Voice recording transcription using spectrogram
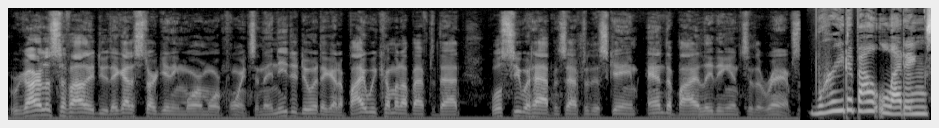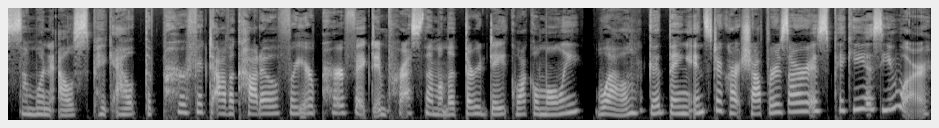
Regardless of how they do, they got to start getting more and more points, and they need to do it. They got a bye week coming up after that. We'll see what happens after this game and the bye leading into the Rams. Worried about letting someone else pick out the perfect avocado for your perfect impress them on the third date guacamole? Well, good thing Instacart shoppers are as picky as you are.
